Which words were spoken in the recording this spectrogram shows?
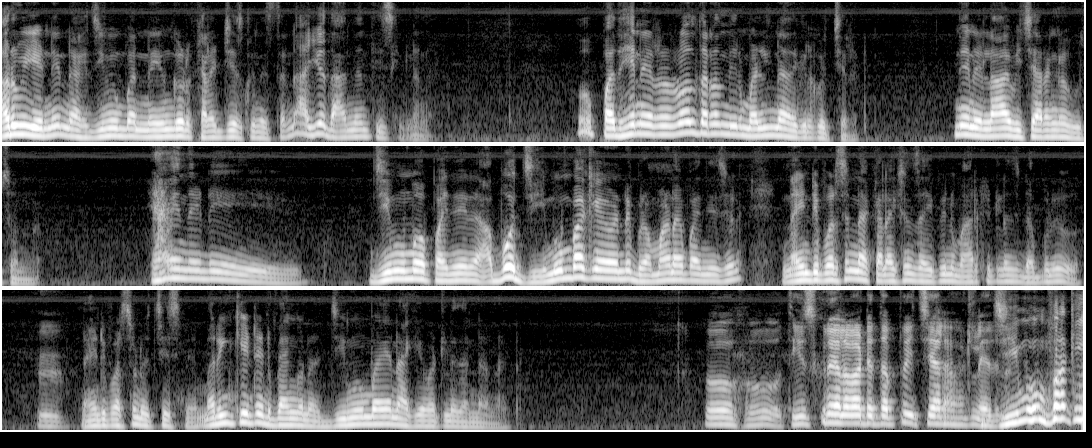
అరువు ఇవ్వండి నాకు జీ ముంబాని నేను కూడా కలెక్ట్ చేసుకుని ఇస్తాను. అయ్యో దాని దాన్ని తీసుకెళ్ళాను. ఓ పదిహేను ఇరవై రోజుల తర్వాత మీరు మళ్ళీ నా దగ్గరికి వచ్చారు. నేను ఇలా విచారంగా కూర్చున్నా. ఏమైందండి? జీ ముంబా పనిచేయడం అబ్బో జీ ముంబాకి ఏమండి? బ్రహ్మాండంగా పనిచేసాడు నైంటీ పర్సెంట్ నా కలెక్షన్స్ అయిపోయినాయి మార్కెట్లో నుంచి డబ్బులు. నైంటీ పర్సెంట్ వచ్చేసినాయి. మరి ఇంకేంటంటే బ్యాంక్ ఉన్నారు జీ ముంబాయే నాకు ఇవ్వట్లేదండి అన్నట్టు. ఓహో తీసుకునే అలవాటే తప్ప ఇచ్చే అలవాటు లేదు. జీ ముంబాకి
